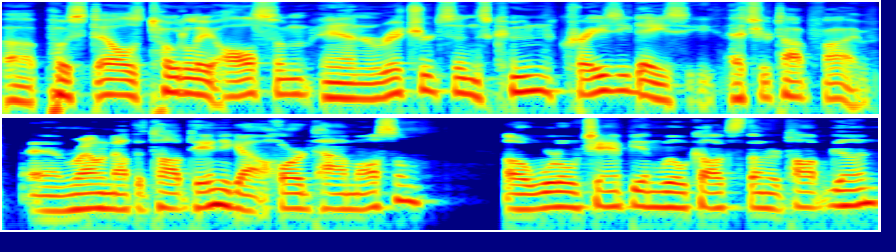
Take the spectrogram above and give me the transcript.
uh, Postel's Totally Awesome and Richardson's Coon Crazy Daisy. That's your top five. And rounding out the top 10, you got Hard Time Awesome, uh, World Champion Wilcox Thunder Top Gun,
